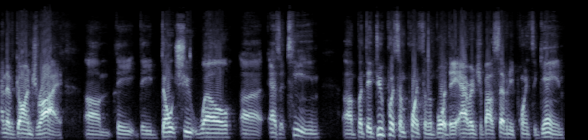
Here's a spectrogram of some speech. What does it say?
kind of gone dry. Um, they they don't shoot well uh, as a team, uh, but they do put some points on the board. They average about seventy points a game,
